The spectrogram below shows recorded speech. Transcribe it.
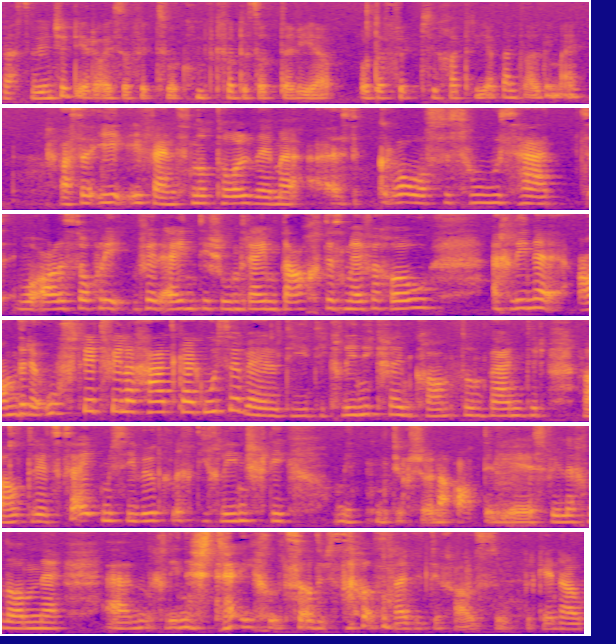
Was wünscht ihr euch so für die Zukunft von der Soteria oder für die Psychiatrie ganz allgemein? Also ich, ich fände es noch toll, wenn man ein grosses Haus hat, wo alles so ein bisschen vereint ist unter einem Dach, dass man einfach auch einen kleinen anderen Auftritt vielleicht hat gegen raus, weil die, die Kliniken im Kanton Bern, der Walter hat es gesagt, wir sind wirklich die kleinsten, mit natürlich schönen Ateliers, vielleicht noch einem ähm, kleinen Streichels oder so, das wäre natürlich alles super, genau.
